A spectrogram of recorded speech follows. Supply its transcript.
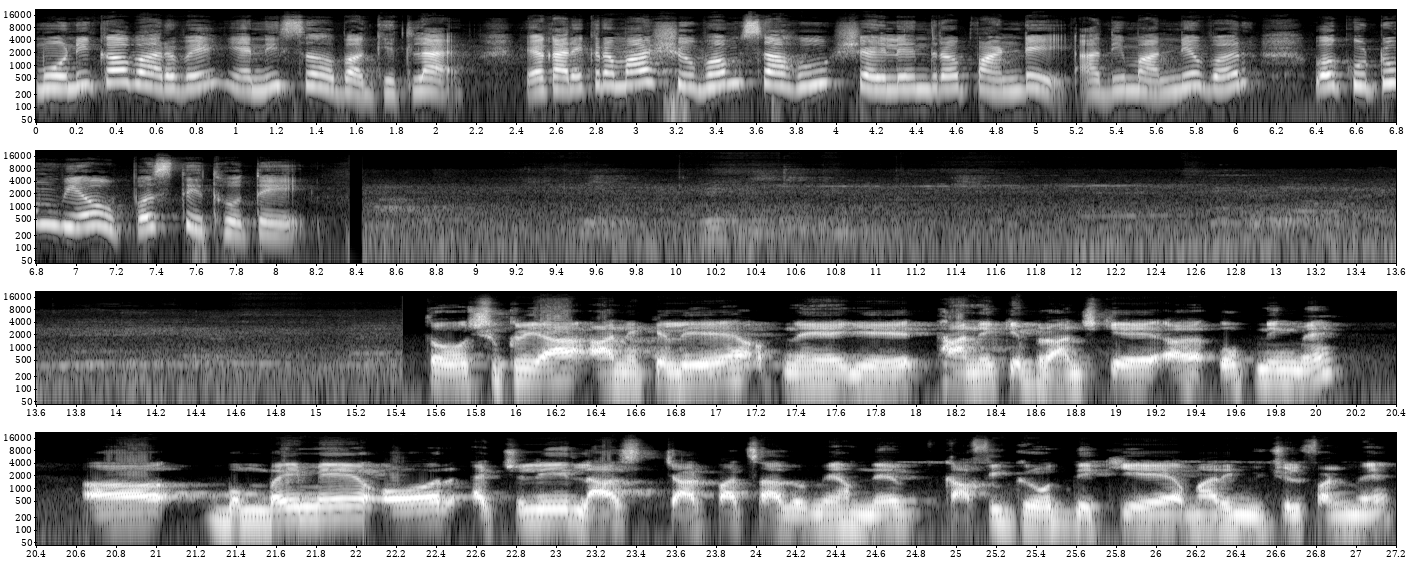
मोनिका बारवे यांनी सहभाग घेतलाय. या कार्यक्रमात शुभम साहू शैलेंद्र पांडे आदी मान्यवर व कुटुंबीय उपस्थित होते. तो शुक्रिया आने के लिए अपने ये थाने के ब्रांच के ओपनिंग में। मुंबई में और एक्चुअली लास्ट चार पाँच सालों में हमने काफ़ी ग्रोथ देखी है हमारी म्यूचुअल फंड में।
